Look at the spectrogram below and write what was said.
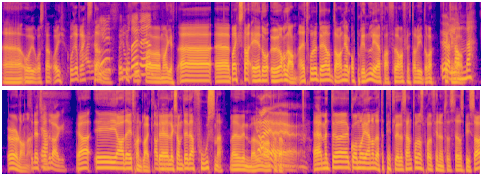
Uh, og gjorde stand... Oi. Hvor er Brekstad? Ro deg ned. Eh, eh, Brekstad er da Ørland. Jeg tror det er der Daniel opprinnelig er fra, før han flytta videre. Ørlandet. Ørlandet. Så det er Trøndelag? Ja, ja, det er i Trøndelag. Okay. Det, er liksom, det er der Fosene med vindmøllene og alt dette. Eh, Men det går vi gjennom dette bitte lille sentrumet og prøver å finne ut et sted å spise.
